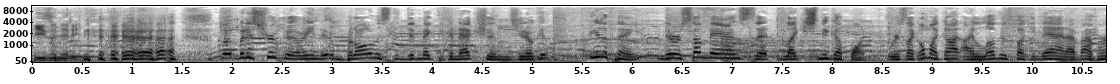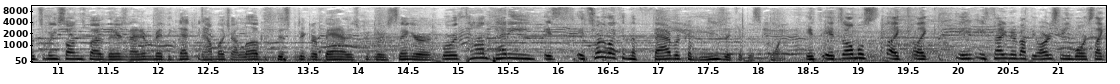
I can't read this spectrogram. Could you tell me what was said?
He's an idiot. But but it's true. I mean, but all of us that did make the connections. You know, here's the thing: there are some bands that like sneak up on you, where it's like, oh my god, I love this fucking band. I've, I've heard so many songs by theirs, and I never made the connection how much I love this particular band or this particular singer. Where with Tom Petty, it's it's sort of like in the fabric of music at this point. It, it's almost like like it, it's not even about the artist anymore. It's like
